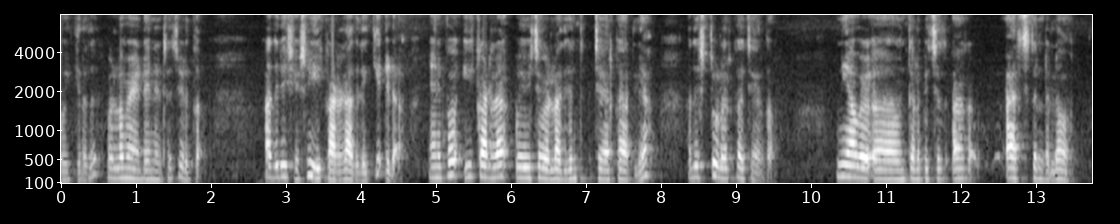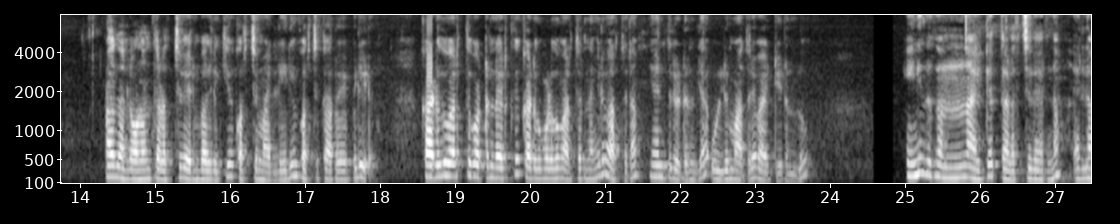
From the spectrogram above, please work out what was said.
ഒഴിക്കുന്നത്. വെള്ളം വേണ്ടതിനനുസരിച്ച് എടുക്കുക അതിനുശേഷം ഈ കടല അതിലേക്ക് ഇടുക. ഞാനിപ്പോൾ ഈ കടല വേവിച്ച വെള്ളം അധികം ചേർക്കാറില്ല. അത് ഇഷ്ടമുള്ളവർക്ക് അത് ചേർക്കാം. ഇനി ആ തിളപ്പിച്ച് ആ, അരച്ചതുണ്ടല്ലോ? അത് നല്ലോണം തിളച്ച് വരുമ്പോൾ അതിലേക്ക് കുറച്ച് മല്ലിയിലും കുറച്ച് കറിവേപ്പിലയും ഇടും. കടുക് വറുത്ത് കൊട്ടേണ്ടവർക്ക് കടുക് മുളകും വറുത്തിടണമെങ്കിൽ വറുത്തിടാം. ഞാനിതിൽ ഇടുന്നില്ല. ഉള്ളി മാത്രമേ വഴറ്റിയിടുന്നുള്ളൂ ഇനി ഇത് നന്നായിട്ട് തിളച്ച് വരണം. എല്ലാ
